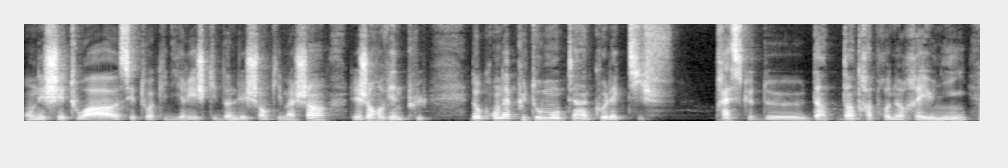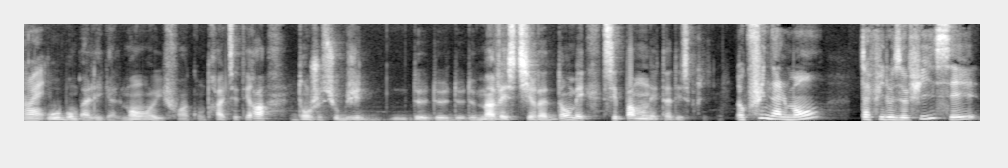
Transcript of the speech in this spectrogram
on est chez toi, c'est toi qui dirige, qui donne les champs, qui machin, les gens reviennent plus. Donc on a plutôt monté un collectif presque d'intrapreneurs réunis, où bon, bah, légalement, il faut un contrat, etc., dont je suis obligé de, de, de, m'investir là-dedans, mais c'est pas mon état d'esprit. Donc finalement, ta philosophie, c'est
